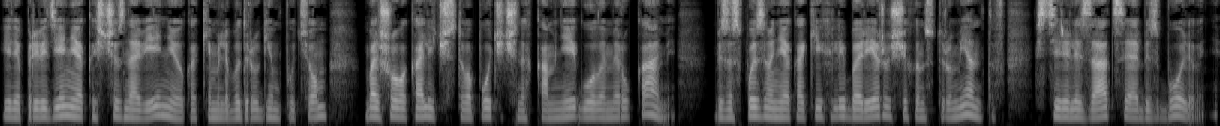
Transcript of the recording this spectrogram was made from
или приведения к исчезновению каким-либо другим путем большого количества почечных камней голыми руками, без использования каких-либо режущих инструментов, стерилизации обезболивания?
